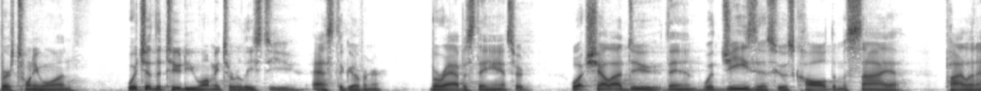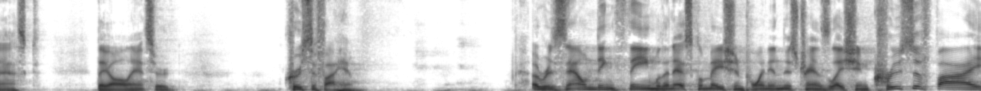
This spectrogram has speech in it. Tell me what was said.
Verse 21 Which of the two do you want me to release to you? asked the governor. Barabbas, they answered. What shall I do then with Jesus, who is called the Messiah? Pilate asked. They all answered, Crucify him. A resounding theme with an exclamation point in this translation Crucify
